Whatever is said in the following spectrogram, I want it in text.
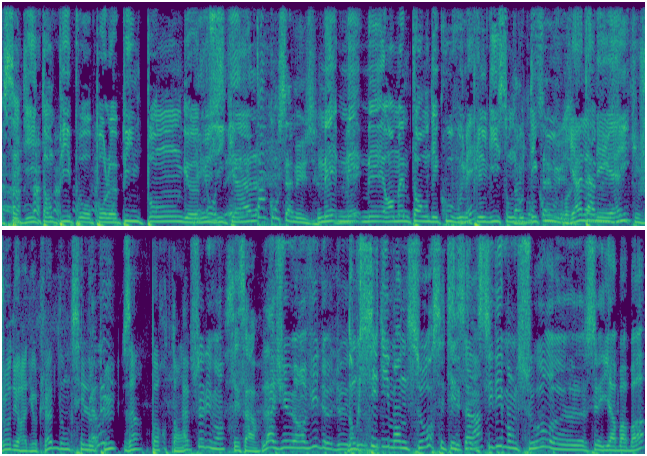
on s'est dit, tant pis pour, pour le ping-pong euh, musical. Tant qu'on s'amuse. Mais, mais, mais en même temps, on découvre Mais une playlist, on découvre. Il y a ta l'ADN musique. toujours du Radio Club, donc c'est le Ah oui. plus important. Absolument. C'est ça. Là, j'ai eu envie de. de Donc de- Sidi Mansour, c'était ça Sidi Mansour, c'est Yababa.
